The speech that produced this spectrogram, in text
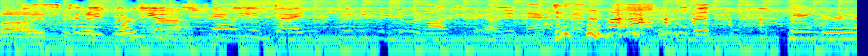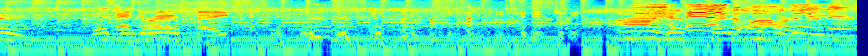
well, This it's, is it's, coming it's from the than that. Australian guy who can't even do an Australian accent. Kangaroo. Vegemite. Kangaroo, mate. Oh, just and it on our- Alden is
